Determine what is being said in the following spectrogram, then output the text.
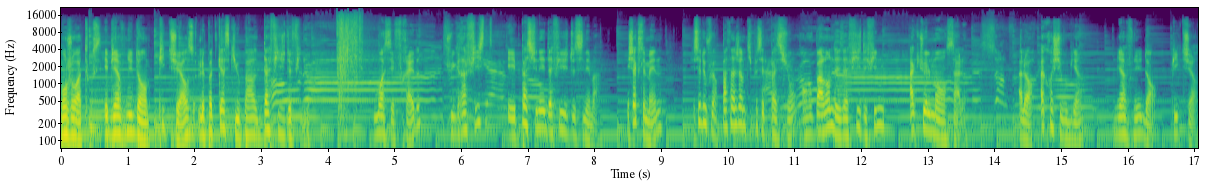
Bonjour à tous et bienvenue dans Pictures, le podcast qui vous parle d'affiches de films. Moi c'est Fred, je suis graphiste et passionné d'affiches de cinéma. Et chaque semaine, j'essaie de vous faire partager un petit peu cette passion en vous parlant des affiches des films actuellement en salle. Alors accrochez-vous bien, bienvenue dans Pictures.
